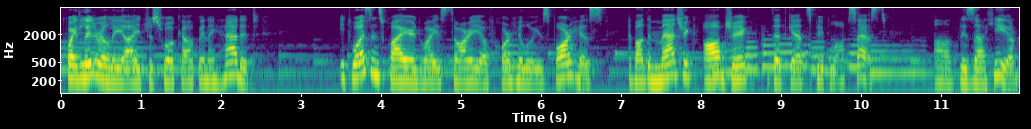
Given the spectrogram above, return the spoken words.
Quite literally, I just woke up and I had it. It was inspired by a story of Jorge Luis Borges about the magic object that gets people obsessed, uh, the Zahir.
